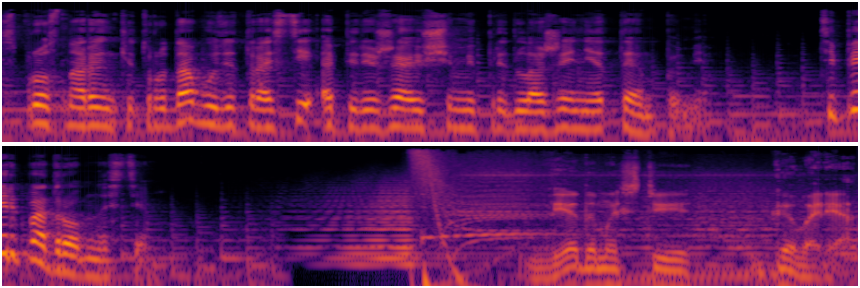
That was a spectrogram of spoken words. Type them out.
Спрос на рынке труда будет расти опережающими предложения темпами. Теперь подробности. Ведомости говорят.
